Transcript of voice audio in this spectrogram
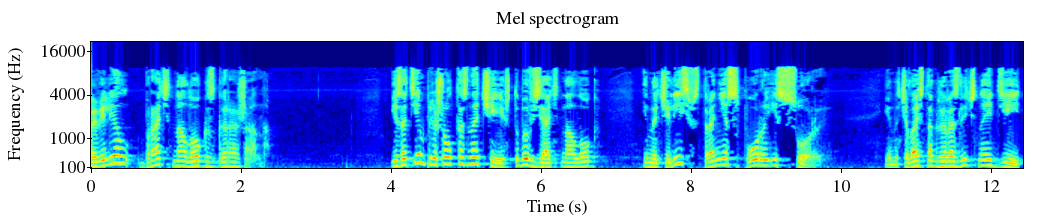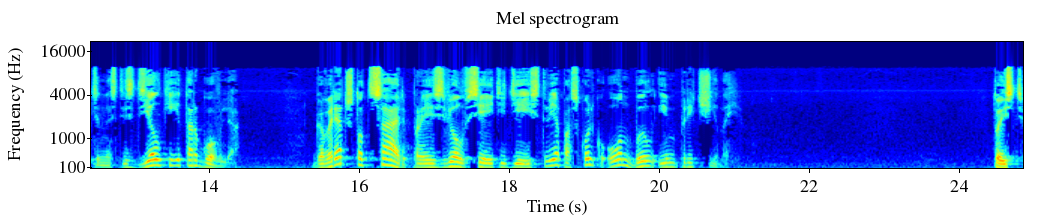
повелел брать налог с горожан. И затем пришел казначей, чтобы взять налог, и начались в стране споры и ссоры. И началась также различная деятельность, сделки и торговля. Говорят, что царь произвел все эти действия, поскольку он был им причиной. То есть,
